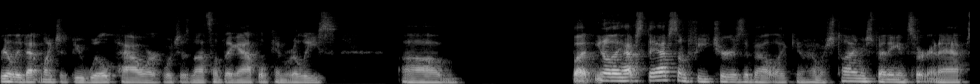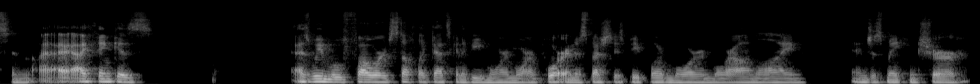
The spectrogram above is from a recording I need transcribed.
really that might just be willpower, which is not something Apple can release. Um, but you know they have they have some features about like you know how much time you're spending in certain apps, and I, I think as as we move forward, stuff like that's going to be more and more important, especially as people are more and more online, and just making sure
